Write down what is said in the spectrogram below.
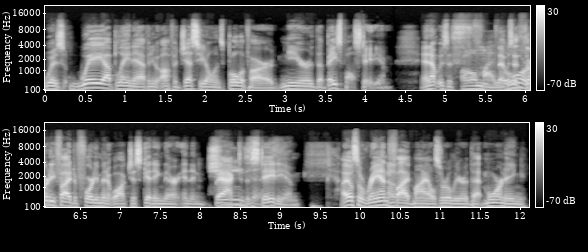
was way up Lane Avenue off of Jesse Owens Boulevard near the baseball stadium, and that was a th- oh my that Lord. was a thirty five to forty minute walk just getting there and then back Jesus. to the stadium. I also ran five miles earlier that morning,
